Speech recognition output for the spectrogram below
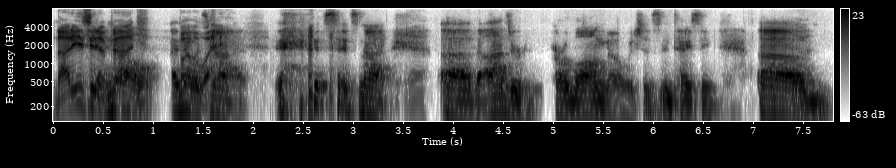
not easy yeah, to bet. No, no it's not. it's it's not. Yeah. Uh, the odds are are long though, which is enticing. Um,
